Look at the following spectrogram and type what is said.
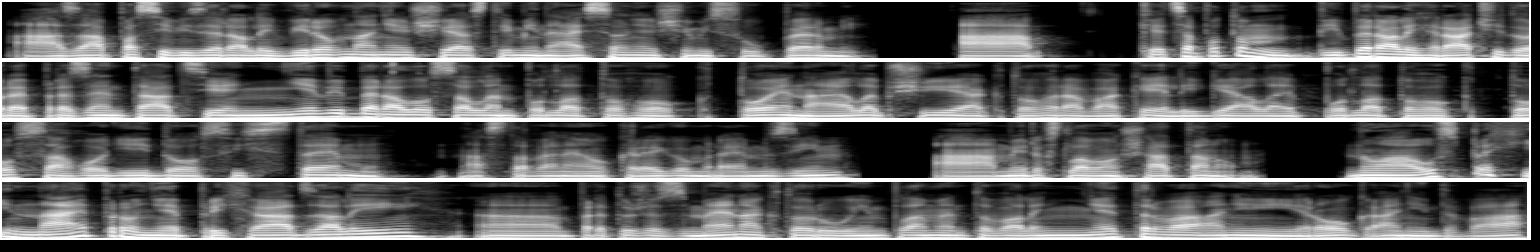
a zápasy vyzerali vyrovnanejšie a s tými najsilnejšími súpermi. A keď sa potom vyberali hráči do reprezentácie, nevyberalo sa len podľa toho, kto je najlepší a kto hrá v akej lige, ale podľa toho, kto sa hodí do systému nastaveného Craigom Ramzim a Miroslavom Šatanom. No a úspechy najprv neprichádzali, pretože zmena, ktorú implementovali, netrvá ani rok, ani dva,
